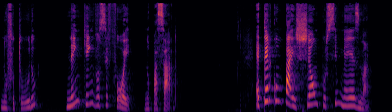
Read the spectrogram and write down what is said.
no futuro, nem quem você foi no passado. É ter compaixão por si mesma.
